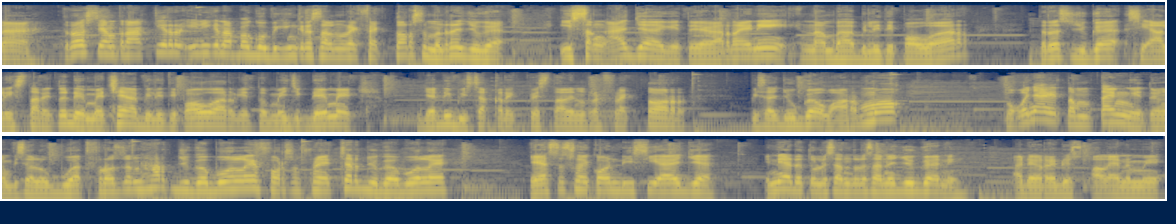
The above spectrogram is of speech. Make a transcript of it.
Nah, terus yang terakhir ini kenapa gue bikin Crystal Reflector sebenarnya juga iseng aja gitu ya karena ini nambah ability power Terus juga si Alistar itu damage-nya ability power gitu, magic damage. Jadi bisa krik Crystalline Reflector, bisa juga Warmog. Pokoknya item tank gitu yang bisa lo buat Frozen Heart juga boleh, Force of Nature juga boleh. Ya sesuai kondisi aja. Ini ada tulisan-tulisannya juga nih. Ada reduce all enemy,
